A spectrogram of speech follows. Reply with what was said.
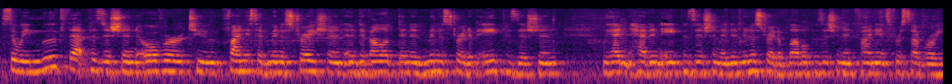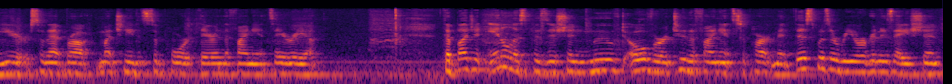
So we moved that position over to finance administration and developed an administrative aide position. We hadn't had an aide position, an administrative level position in finance for several years, so that brought much needed support there in the finance area. The budget analyst position moved over to the finance department. This was a reorganization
